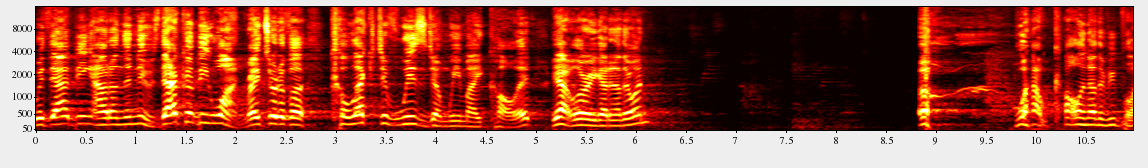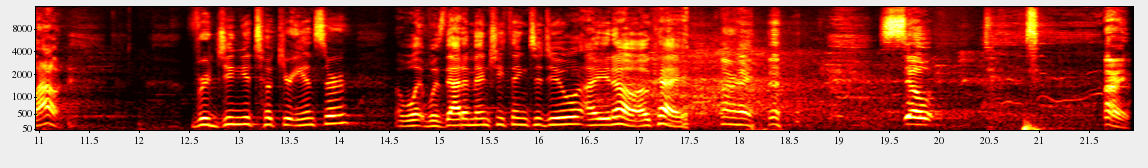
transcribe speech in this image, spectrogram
with that being out on the news? That could be one, right? Sort of a collective wisdom, we might call it. Yeah, Laura, you got another one? Oh, wow, calling other people out. Virginia took your answer. Was that a Menchie thing to do? I you know. Okay, all right. so, all right.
